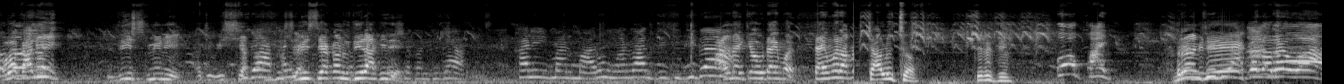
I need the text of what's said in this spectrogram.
હવે ખાલી વીસ મિનિટ. હજુ વીસ સેકન્ડ. વીસ સેકન્ડ સુધી રાખી દે. સેકન્ડ જીગા. ખાલી માર મારું મન રાખ દીધી જીગા. નહીં કેવું ટાઈમર ટાઈમર આપણે ચાલુ જ છે. કેટલું થયું? ઓ ભાઈ. રણજીત આગળ અરે વાહ.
